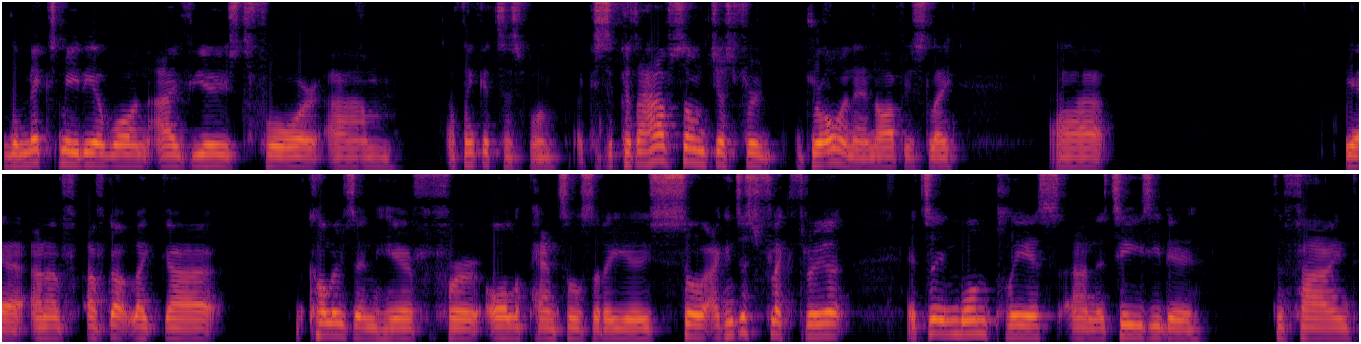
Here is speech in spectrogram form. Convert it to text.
the mixed media one I've used for um, I think it's this one because I have some just for drawing in, obviously. Uh, yeah, and I've I've got like uh, colors in here for all the pencils that I use, so I can just flick through it. It's in one place and it's easy to to find.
